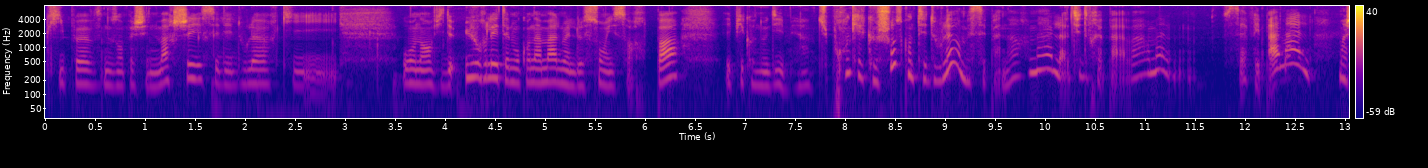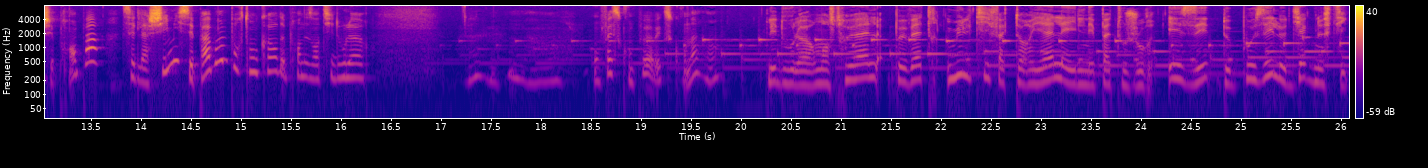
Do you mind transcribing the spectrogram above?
qui peuvent nous empêcher de marcher, c'est des douleurs qui, où on a envie de hurler tellement qu'on a mal, mais le son il sort pas. Et puis qu'on nous dit, mais, tu prends quelque chose contre tes douleurs, mais c'est pas normal, tu devrais pas avoir mal. Ça fait pas mal. Moi, je prends pas. C'est de la chimie, c'est pas bon pour ton corps de prendre des antidouleurs. On fait ce qu'on peut avec ce qu'on a. Hein. Les douleurs menstruelles peuvent être multifactorielles et il n'est pas toujours aisé de poser le diagnostic.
